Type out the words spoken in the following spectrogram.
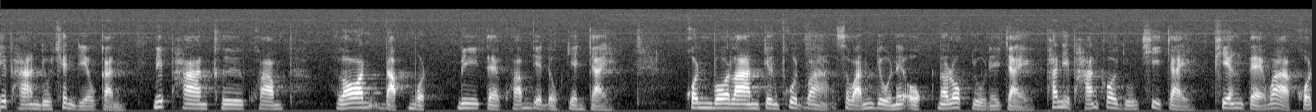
นิพพานอยู่เช่นเดียวกัน นิพพานคือความร้อนดับหมด มีแต่ความเย็นอกเย็นใจ คนโบราณจึงพูดว่าสวรรค์อยู่ในอกนรกอยู่ในใจ พระนิพพานก็อยู่ที่ใจ เพียงแต่ว่าคน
